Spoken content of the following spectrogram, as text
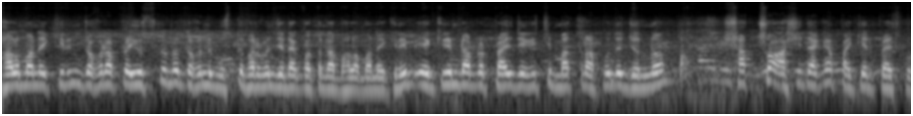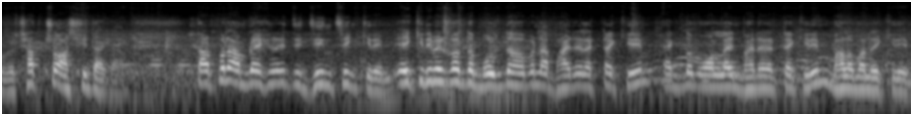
ভালো মানের ক্রিম। যখন আপনারা ইউজ করবেন, তখনই বুঝতে পারবেন যে এটা কতটা ভালো মানের ক্রিম। এই ক্রিমটা আমরা প্রাইস রেখেছি মাত্র আপনাদের জন্য সাতশো আশি টাকা, পাইকারি প্রাইস পড়বে সাতশো আশি টাকা। তারপরে আমরা এখানে জিনসিং ক্রিম এই ক্রিমের কথা বলতে হবে না ভাইরাল একটা ক্রিম একদম অনলাইন ভাইরাল একটা ক্রিম ভালো মানের ক্রিম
